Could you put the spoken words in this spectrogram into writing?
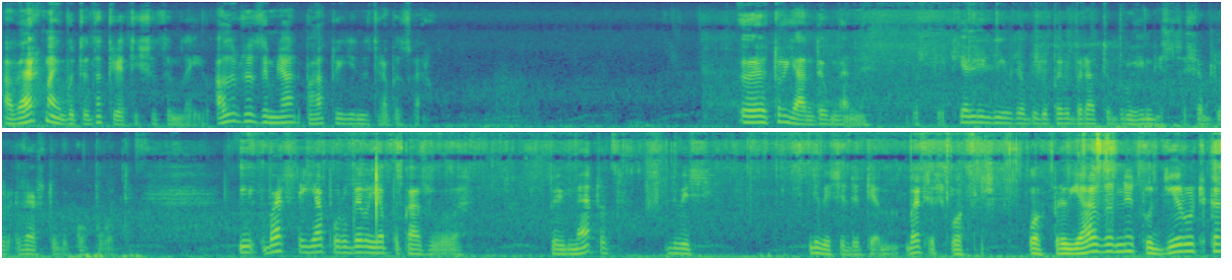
А верх має бути накритий ще землею. Але вже земля, багато її не треба зверху. Е, троянди в мене ростуть. Я лілії вже буду перебирати в друге місце, щоб решту викопувати. І бачите, я поробила, я показувала той метод. Дивись, дивися, дитино. Бачиш, о, о, прив'язане, тут дірочка,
